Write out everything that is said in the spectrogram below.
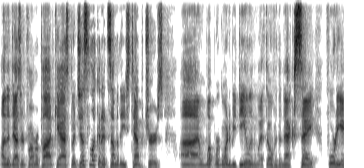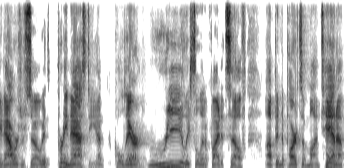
on the Desert Farmer podcast, but just looking at some of these temperatures uh, and what we're going to be dealing with over the next, say, 48 hours or so, it's pretty nasty. That Cold air really solidified itself up into parts of Montana.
